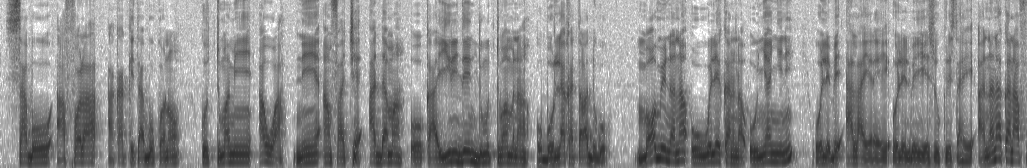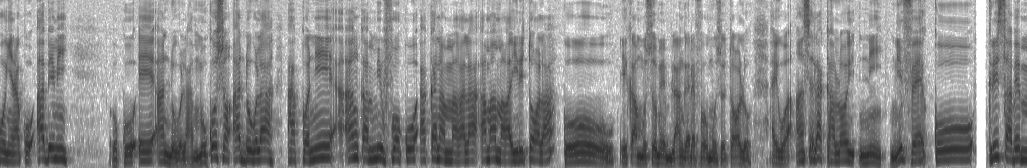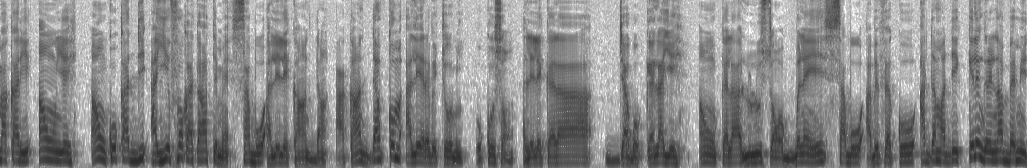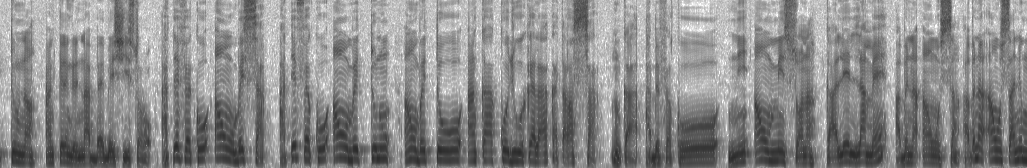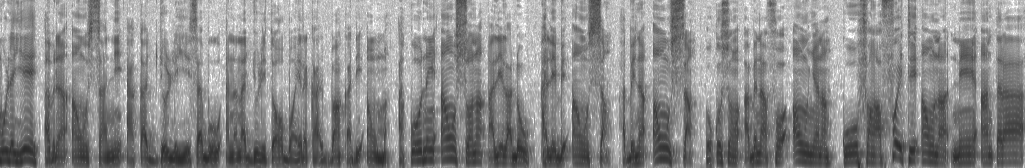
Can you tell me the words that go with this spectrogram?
sabu a fɔla a ka kitabu kɔnɔ ko tuma min awa ni an fa cɛ adama o ka yiriden dumu tuma min na o bolila ka taga dogo mɔgɔ min nana o wele ka nana o ɲaɲini o le be ala yɛrɛ ye o le be yesu krista ye a nana ka na fɔ ɲɛna ko a be min o ko e an dogola mun kosɔn a dogola a kɔni an ka min fɔ ko a kana magala an ma maga yiritɔgɔ la ko i ka muso min bilan gɛrɛfɛ o muso tɔgɔ lo ayiwa an sela ka lɔ nin nin fɛ ko krista be makari anw ye anw ko ka di a ye fɔɔ ka taga tɛmɛ sabu ale le k'an dan a k'an dan komi ale yɛrɛ be cogo min o kosɔn ale le kɛla jagokɛla ye anw kɛla lulu sɔngɔ gwɛlɛn ye sabu a be fɛ ko adamaden kelen kelenna bɛɛ min tununa an kelen kelenna bɛɛ be sii sɔrɔ a tɛ fɛ ko anw be sa a tɛ fɛ ko anw be tunu anw be to an ka kojugukɛ la ka taga sa nka a be fɛ ko ni anw min sɔnna k'ale lamɛn a bena anw san a bena anw san ni mun le ye a bena anw san ni a ka joli le ye sabu a nana joli tɔgɔ bɔn yɛrɛ ka ban ka di anw ma a ko ni anw sɔnna ale la don ale be anw san a bena anw san o kosɔn a bena fɔ anw ɲɛna ko fanga foyi tɛ anw na ni an taara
